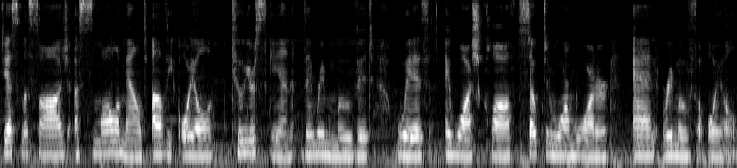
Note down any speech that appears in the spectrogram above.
Just massage a small amount of the oil to your skin, then remove it with a washcloth soaked in warm water and remove the oil.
